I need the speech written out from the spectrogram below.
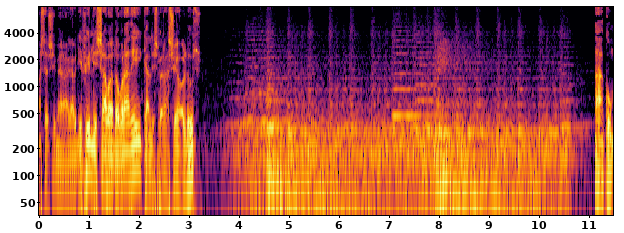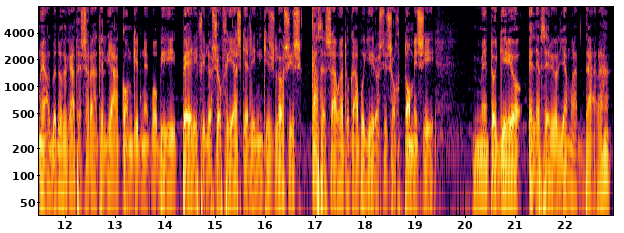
Εδώ είμαστε σήμερα αγαπητοί φίλοι Σάββατο βράδυ. Καλησπέρα σε όλους. Ακούμε albedo14.com και την εκπομπή περί φιλοσοφίας και ελληνικής γλώσσης κάθε Σάββατο κάπου γύρω στις 8.30 με τον κύριο Ελευθέριο Διαμαντάρα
